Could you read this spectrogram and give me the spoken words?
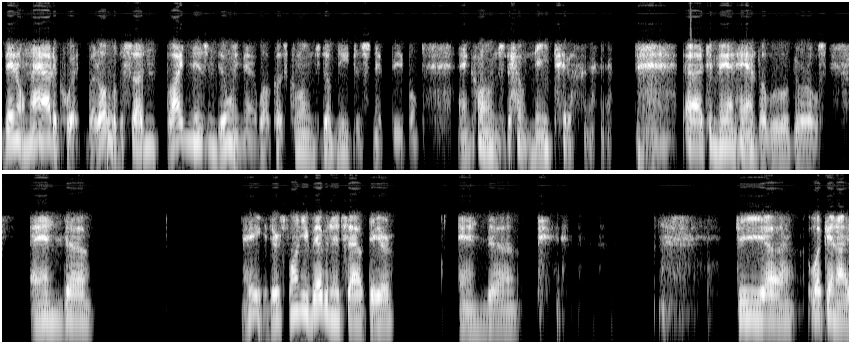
they don't know how to quit. But all of a sudden, Biden isn't doing that. Well, because clones don't need to sniff people, and clones don't need to uh, to manhandle little girls. And uh, hey, there's plenty of evidence out there, and uh, the uh, what can I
